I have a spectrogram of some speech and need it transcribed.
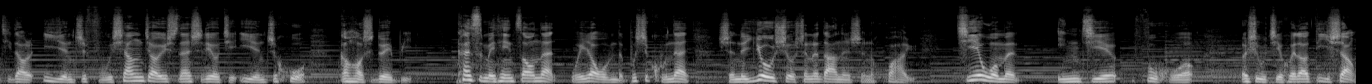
提到了一人之福，相较于十三、十六节一人之祸，刚好是对比。看似每天遭难，围绕我们的不是苦难，神的右手、神的大能、神的话语接我们迎接复活。二十五节回到地上，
